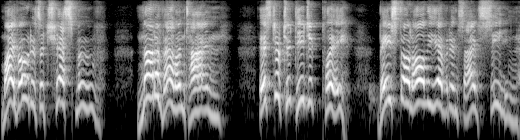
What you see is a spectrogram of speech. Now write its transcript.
My vote is a chess move, not a Valentine. It's a strategic play based on all the evidence I've seen.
